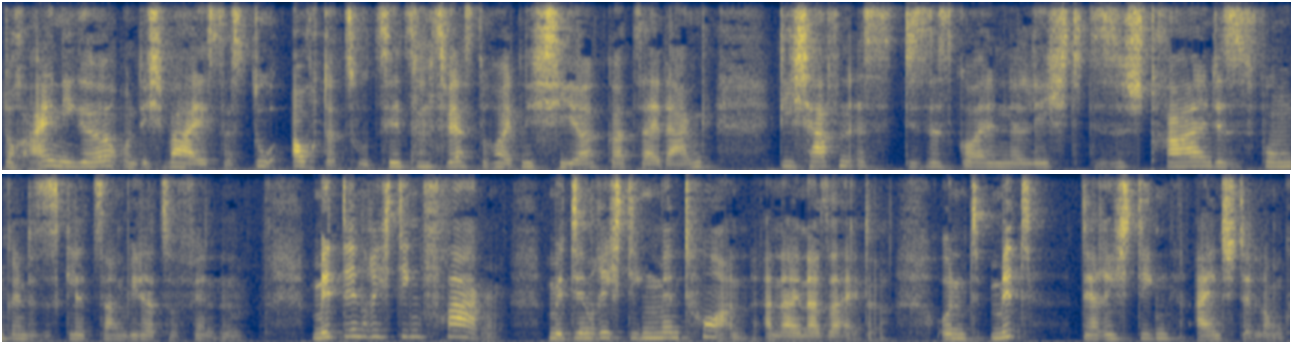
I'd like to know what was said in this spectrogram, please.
Doch einige, und ich weiß, dass du auch dazu zählst, sonst wärst du heute nicht hier, Gott sei Dank, die schaffen es, dieses goldene Licht, dieses Strahlen, dieses Funkeln, dieses Glitzern wiederzufinden. Mit den richtigen Fragen, mit den richtigen Mentoren an einer Seite und mit der richtigen Einstellung.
